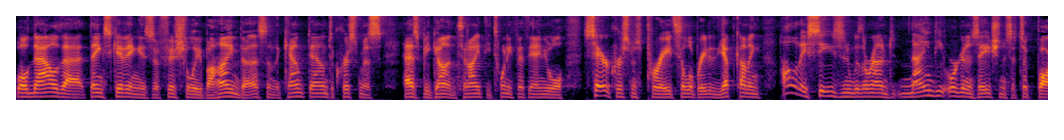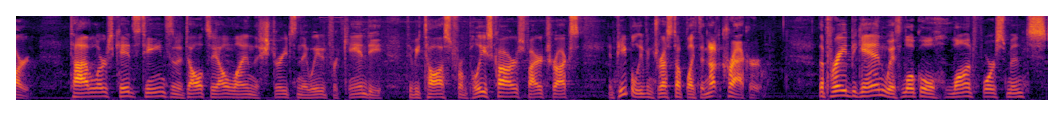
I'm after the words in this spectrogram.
Well, now that Thanksgiving is officially behind us and the countdown to Christmas has begun, tonight the 25th annual Sayre Christmas Parade celebrated the upcoming holiday season with around 90 organizations that took part. Toddlers, kids, teens, and adults, they all lined the streets and they waited for candy to be tossed from police cars, fire trucks, and people even dressed up like the Nutcracker. The parade began with local law enforcement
